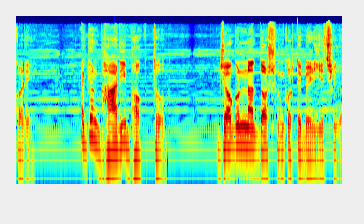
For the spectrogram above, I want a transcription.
করে। একজন ভারী ভক্ত জগন্নাথ দর্শন করতে বেরিয়েছিল।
